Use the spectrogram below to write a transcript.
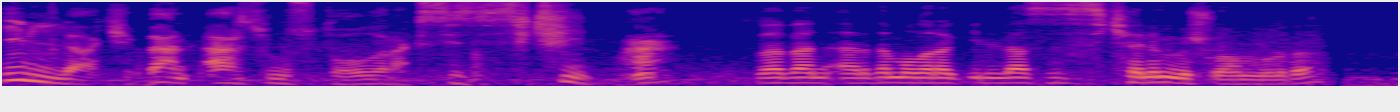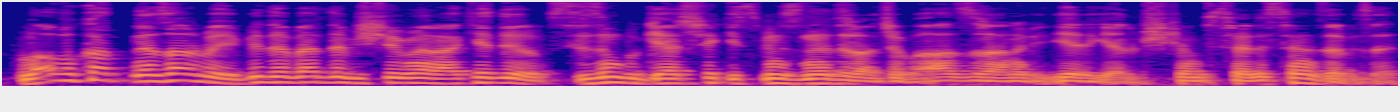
İlla ki ben Ersun Usta olarak sizi sikeyim ha? Ve ben Erdem olarak illa sizi sikelim mi şu an burada? Avukat Nezar Bey bir de ben de bir şey merak ediyorum. Sizin bu gerçek isminiz nedir acaba? Hazır hani bir yeri gelmişken bir söylesenize bize.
